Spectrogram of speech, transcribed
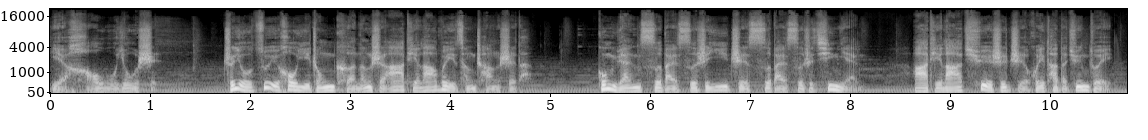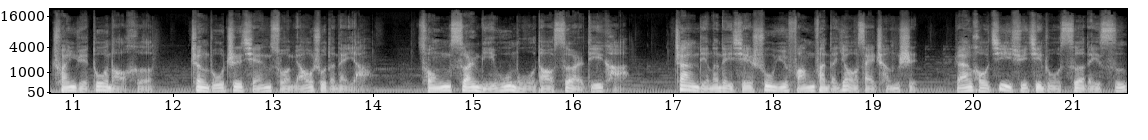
也毫无优势。只有最后一种可能是阿提拉未曾尝试的。公元441至447年，阿提拉确实指挥他的军队穿越多瑙河，正如之前所描述的那样，从瑟尔米乌姆到瑟尔迪卡。占领了那些疏于防范的要塞城市，然后继续进入色雷斯，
